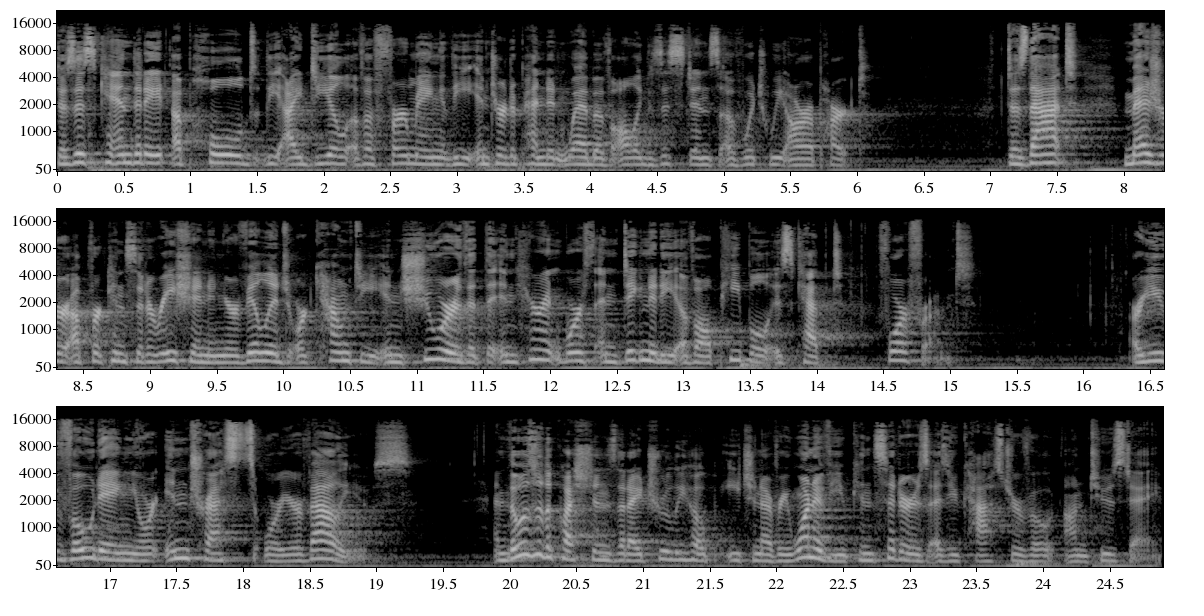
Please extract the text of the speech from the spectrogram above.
Does this candidate uphold the ideal of affirming the interdependent web of all existence of which we are a part? Does that measure up for consideration in your village or county ensure that the inherent worth and dignity of all people is kept forefront? Are you voting your interests or your values? And those are the questions that I truly hope each and every one of you considers as you cast your vote on Tuesday.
